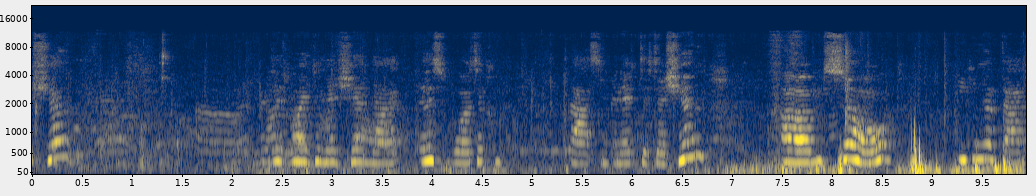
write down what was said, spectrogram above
show. I just wanted to mention that this was a last minute decision. Um, so, speaking of that,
